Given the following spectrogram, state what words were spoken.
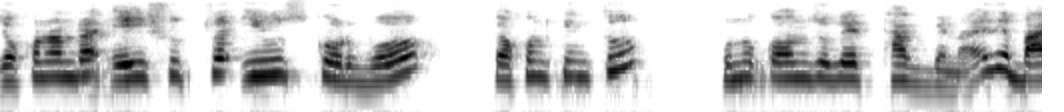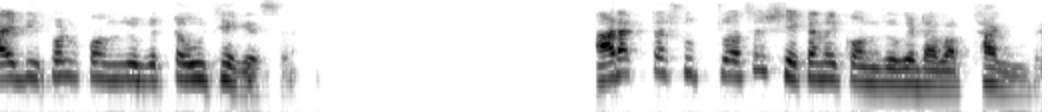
যখন আমরা এই সূত্র ইউজ করব, তখন কিন্তু কোনো কনজুগেট থাকবে না। এই যে বাই ডিফল্ট কনজুগেটটা উঠে গেছে। আর একটা সূত্র আছে, সেখানে কনজুগেট আবার থাকবে।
